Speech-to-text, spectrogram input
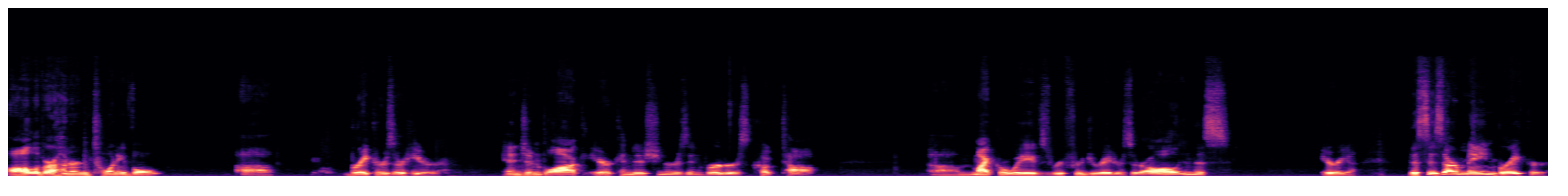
All of our 120 volt uh, breakers are here. Engine block, air conditioners, inverters, cooktop, um, microwaves, refrigerators are all in this area. This is our main breaker.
